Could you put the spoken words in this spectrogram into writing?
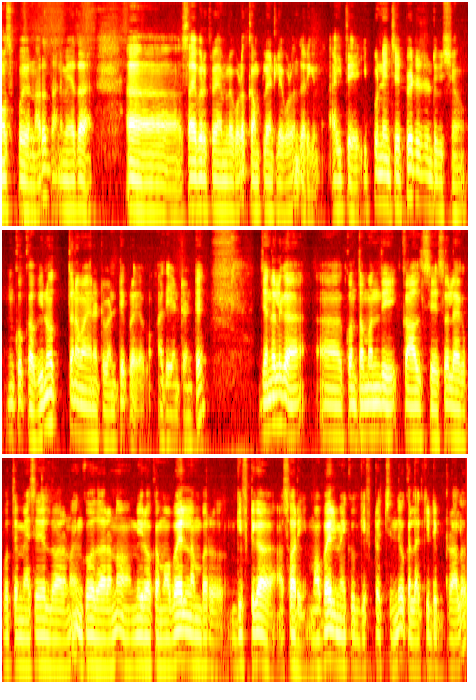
మోసపోయి ఉన్నారు. దాని మీద సైబర్ క్రైమ్లో కూడా కంప్లైంట్లు ఇవ్వడం జరిగింది. అయితే ఇప్పుడు నేను చెప్పేటటువంటి విషయం ఇంకొక వినూత్నమైనటువంటి ప్రయోగం. అదేంటంటే జనరల్గా కొంతమంది కాల్స్ చేసో లేకపోతే మెసేజ్ల ద్వారానో ఇంకో ద్వారానో మీరు ఒక మొబైల్ నంబరు గిఫ్ట్గా సారీ మొబైల్ మీకు గిఫ్ట్ వచ్చింది ఒక లక్కీ డిప్ డ్రాలో.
